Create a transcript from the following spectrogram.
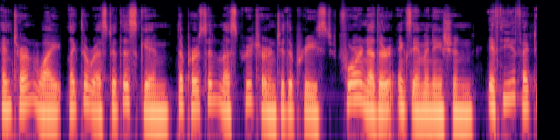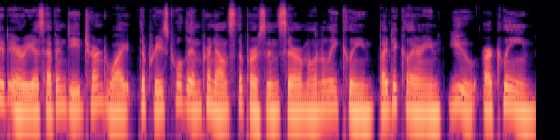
and turn white like the rest of the skin, the person must return to the priest for another examination. If the affected areas have indeed turned white, the priest will then pronounce the person ceremonially clean by declaring, You are clean.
